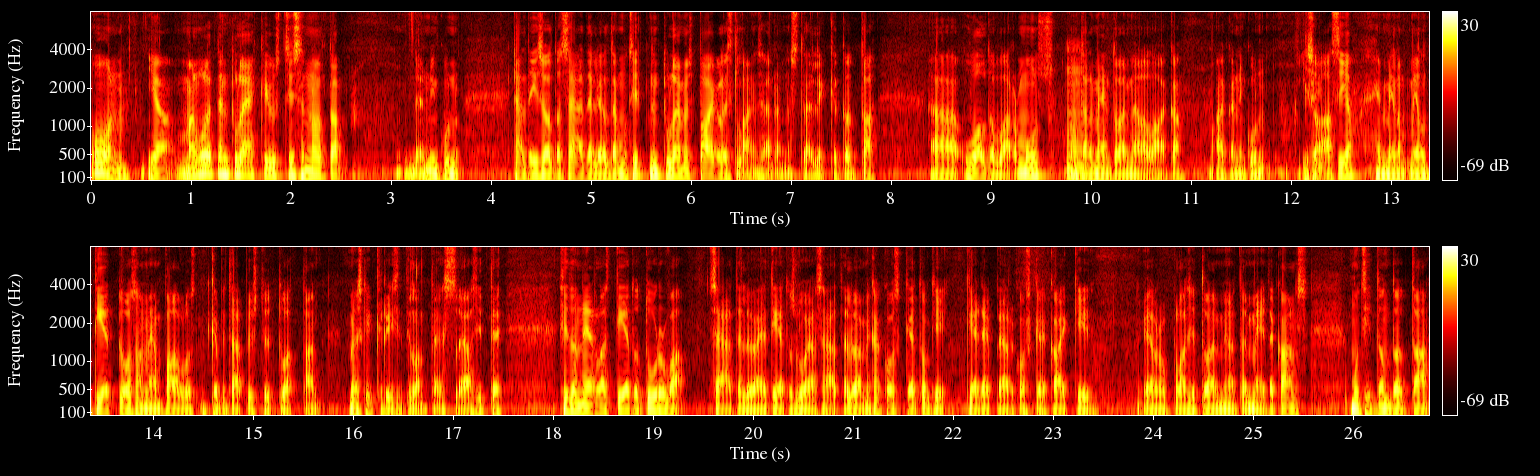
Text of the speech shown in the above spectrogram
On, ja mä luulen, että ne tulee ehkä just siis noilta niin kuin näiltä isolta säätelijöiltä, mutta sitten ne tulee myös paikallisesta lainsäädännöstä, eli tota, huoltovarmuus on mm. tällä meidän toimialalla aika, aika niin kuin iso asia. Ja meillä, on, meillä on tietty osa meidän palveluista, mitkä pitää pystyä tuottamaan myöskin kriisitilanteessa. Ja sitten, sitten on erilaista tietoturvasäätelyä ja tietosuojasäätelyä, mikä koskee toki GDPR, koskee kaikki eurooppalaisia toimijoita, meitä kanssa. Mutta sitten on tota,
